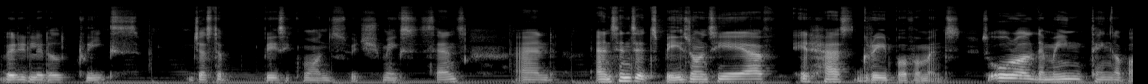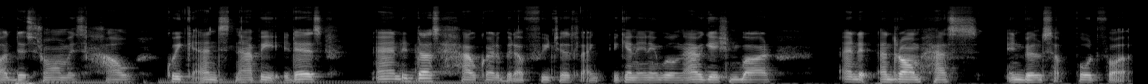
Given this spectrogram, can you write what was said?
very little tweaks just the basic ones which makes sense. And and since it's based on CAF it has great performance. So overall the main thing about this ROM is how quick and snappy it is. And it does have quite a bit of features like you can enable navigation bar and, and ROM has inbuilt support for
